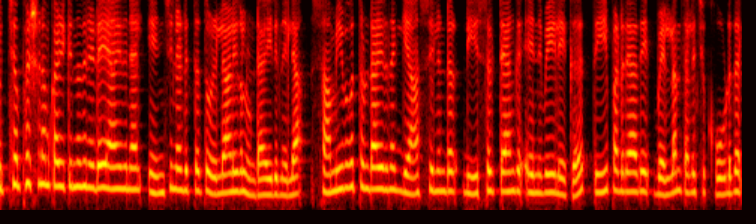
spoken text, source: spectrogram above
ഉച്ചഭക്ഷണം കഴിക്കുന്നതിനിടെയായതിനാൽ എഞ്ചിനടുത്ത തൊഴിലാളികൾ ഉണ്ടായിരുന്നില്ല. സമീപത്തുണ്ടായിരുന്ന ഗ്യാസ് സിലിണ്ടർ ഡീസൽ ടാങ്ക് എന്നിവയിലേക്ക് തീ പടരാതെ വെള്ളം തളിച്ച് കൂടുതൽ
